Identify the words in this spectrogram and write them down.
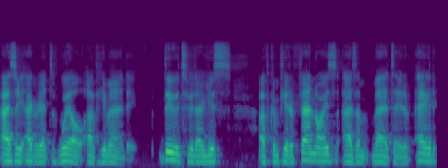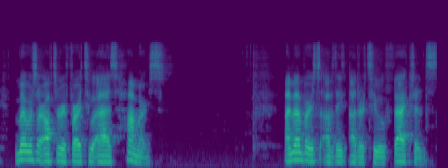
as the aggregate will of humanity. Due to their use of computer fan noise as a meditative aid, members are often referred to as hummers by members of the other two factions.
